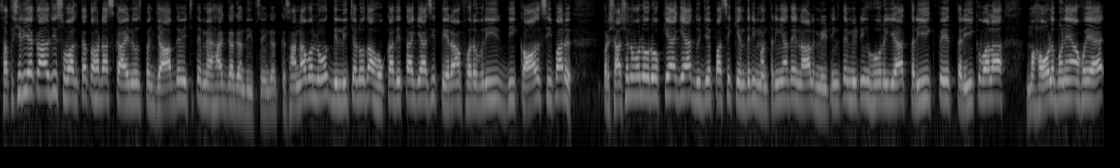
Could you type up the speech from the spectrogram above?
ਸਤਿ ਸ਼੍ਰੀ ਅਕਾਲ ਜੀ, ਸਵਾਗਤ ਹੈ ਤੁਹਾਡਾ ਸਕਾਈ ਨਿਊਜ਼ ਪੰਜਾਬ ਦੇ ਵਿੱਚ ਤੇ ਮੈਂ ਹਾਂ ਗਗਨਦੀਪ ਸਿੰਘ। ਕਿਸਾਨਾਂ ਵੱਲੋਂ ਦਿੱਲੀ ਚਲੋ ਦਾ ਹੋਕਾ ਦਿੱਤਾ ਗਿਆ ਸੀ 13 ਫਰਵਰੀ ਦੀ ਕਾਲ ਸੀ, ਪਰ ਪ੍ਰਸ਼ਾਸਨ ਵੱਲੋਂ ਰੋਕਿਆ ਗਿਆ। ਦੂਜੇ ਪਾਸੇ ਕੇਂਦਰੀ ਮੰਤਰੀਆਂ ਦੇ ਨਾਲ ਮੀਟਿੰਗ ਤੇ ਮੀਟਿੰਗ ਹੋ ਰਹੀ ਆ ਤਰੀਕ ਪੇ ਤਰੀਕ ਵਾਲਾ ਮਾਹੌਲ ਬਣਿਆ ਹੋਇਆ ਹੈ।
